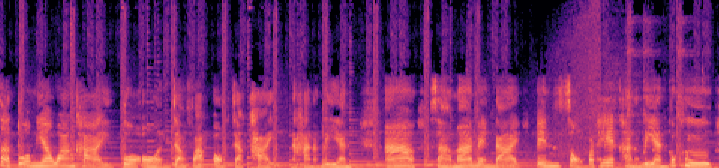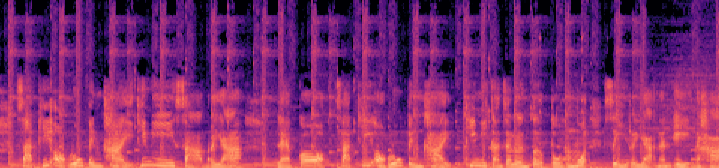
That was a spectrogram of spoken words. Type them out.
สัตว์ตัวเมียวางไข่ ตัวอ่อนจะฟักออกจากไข่นะคะนักเรียนอ้าวสามารถแบ่งได้เป็น 2 ประเภทค่ะนักเรียนก็คือ สัตว์ที่ออกลูกเป็นไข่ที่มี 3 ระยะ และก็สัตว์ที่ออกลูกเป็นไข่ที่มีการเจริญเติบโตทั้งหมด 4 ระยะนั่นเองนะคะ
